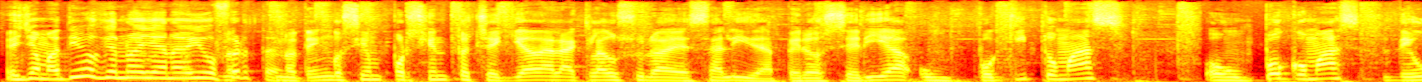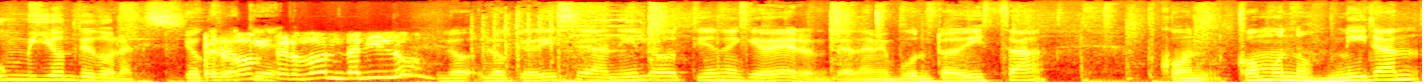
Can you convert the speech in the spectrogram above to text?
Es llamativo que no hayan habido ofertas. No tengo 100% chequeada la cláusula de salida, pero sería un poquito más o un poco más de un millón de dólares. Yo creo que Danilo. Lo, lo que dice Danilo tiene que ver, desde mi punto de vista, con cómo nos miran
